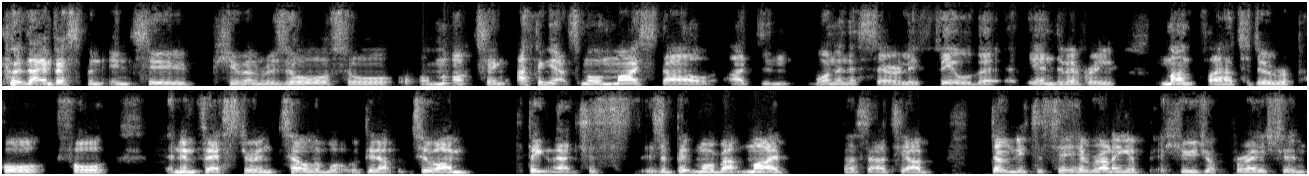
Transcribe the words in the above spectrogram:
put that investment into human resource or, or marketing. I think that's more my style. I didn't want to necessarily feel that at the end of every month I had to do a report for an investor and tell them what we've been up to. I think that just is a bit more about my personality. I don't need to sit here running a, a huge operation,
